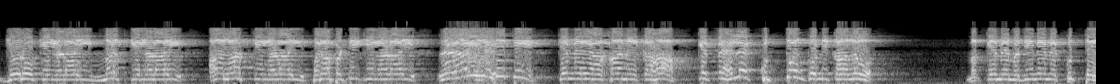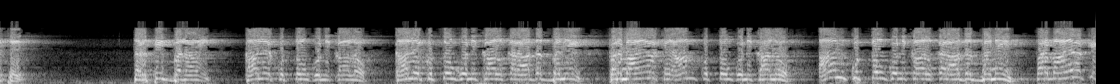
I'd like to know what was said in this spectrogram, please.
جوڑوں کی لڑائی، مرد کی لڑائی آلات کی لڑائی، پراپرٹی کی لڑائی لڑائی یہی تھی کہ میرے آقا نے کہا کہ پہلے کتوں کو نکالو۔ مکے میں، مدینے میں کتے تھے۔ ترتیب بنائی، کالے کتوں کو نکالو۔ کالے کتوں کو نکال کر عادت بنی، فرمایا کہ عام کتوں کو نکالو عام کتوں کو نکال کر عادت بنی، فرمایا کہ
